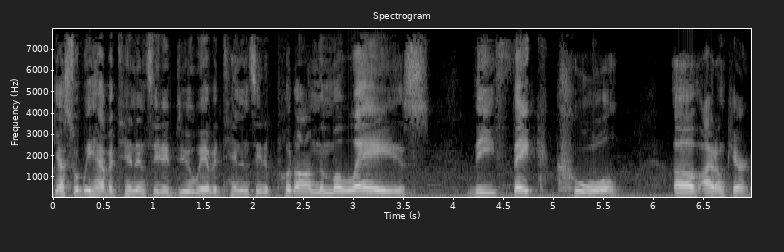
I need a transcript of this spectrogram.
guess what we have a tendency to do? We have a tendency to put on the malaise, the fake cool of, I don't care.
